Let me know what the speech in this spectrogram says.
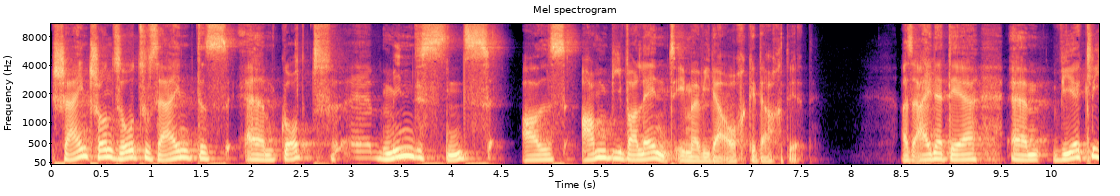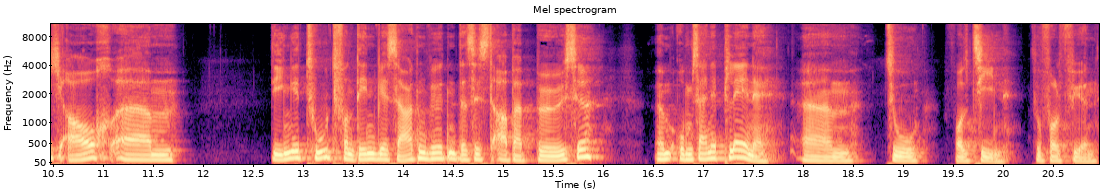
scheint schon so zu sein, dass ähm, Gott äh, mindestens als ambivalent immer wieder auch gedacht wird. Als einer, der ähm, wirklich auch ähm, Dinge tut, von denen wir sagen würden, das ist aber böse, ähm, um seine Pläne ähm, zu vollziehen, zu vollführen.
